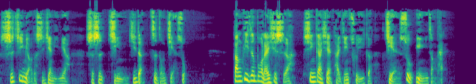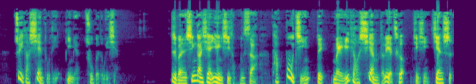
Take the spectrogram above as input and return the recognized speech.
十几秒的时间里面啊实施紧急的自动减速。当地震波来袭时啊，新干线它已经处于一个减速运营状态。最大限度地避免出轨的危险。日本新干线运营系统公司啊，它不仅对每一条线路的列车进行监视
